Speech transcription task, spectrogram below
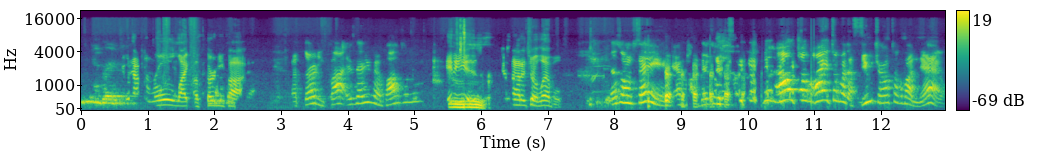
You would have to roll like a thirty-five. A 35. Is that even possible? It is mm-hmm. just not at your level. That's what I'm saying. That's what I'm saying. I, don't talk, I ain't talking about the future. I'm talking about now.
